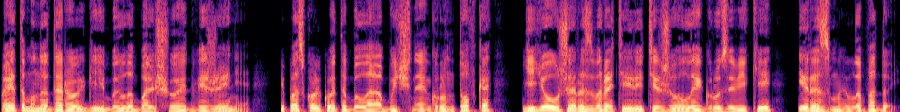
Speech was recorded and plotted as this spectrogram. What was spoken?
Поэтому на дороге было большое движение, и поскольку это была обычная грунтовка, ее уже разворотили тяжелые грузовики и размыло водой.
